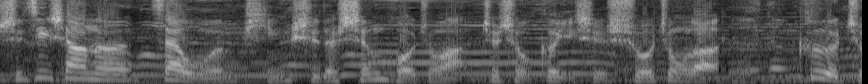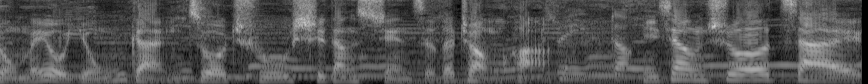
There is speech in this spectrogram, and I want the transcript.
实际上呢，在我们平时的生活中啊，这首歌也是说中了各种没有勇敢做出适当选择的状况。你像说，在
